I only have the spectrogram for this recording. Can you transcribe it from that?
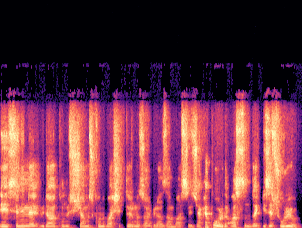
e, seninle bir daha konuşacağımız konu başlıklarımız var. Birazdan bahsedeceğim. Hep orada aslında bize soruyor.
